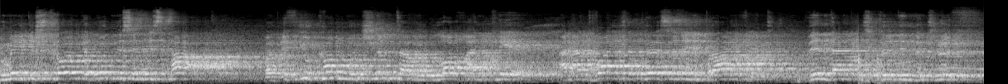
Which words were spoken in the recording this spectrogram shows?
You may destroy the goodness in his heart. But if you come with shelter, with love and care, and advise the person in private, then that is building the truth.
